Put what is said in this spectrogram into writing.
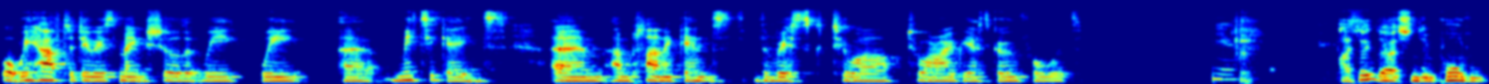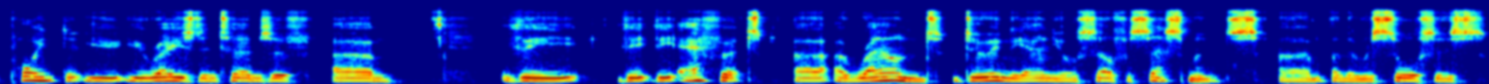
what we have to do is make sure that we, we uh, mitigate um, and plan against the risk to our to our IBS going forward. Yeah. I think that's an important point that you you raised in terms of um, the the the effort uh, around doing the annual self assessments um, and the resources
